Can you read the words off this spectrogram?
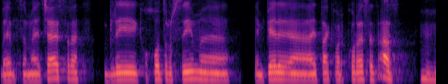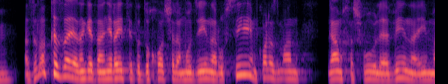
באמצע המאה ה-19, בלי כוחות רוסים, האימפריה הייתה כבר קורסת אז. Mm-hmm. אז זה לא כזה, נגיד, אני ראיתי את הדוחות של המודיעין הרוסי, הם כל הזמן גם חשבו להבין האם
